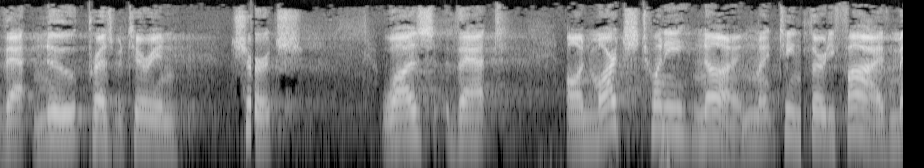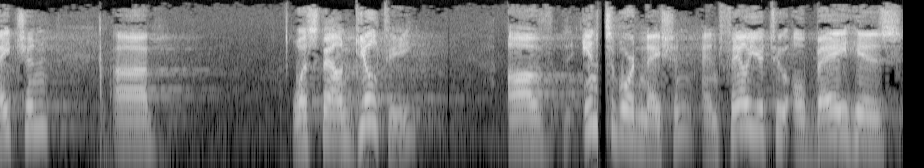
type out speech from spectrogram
that new Presbyterian church was that on March 29, 1935, Machen uh, was found guilty of insubordination and failure to obey his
